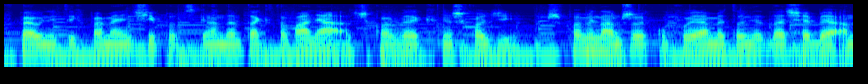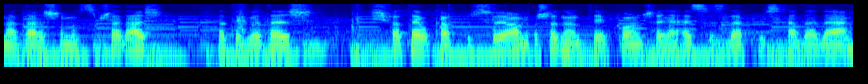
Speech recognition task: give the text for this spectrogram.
w pełni tych pamięci pod względem taktowania, aczkolwiek nie szkodzi. Przypominam, że kupujemy to nie dla siebie, a na dalszą sprzedaż dlatego też światełka pulsują. Poszedłem tutaj w połączenie SSD plus HDD.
